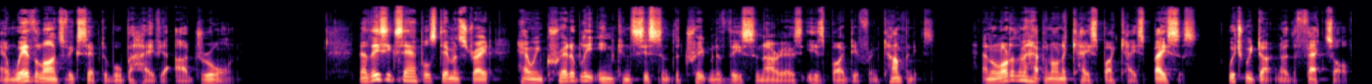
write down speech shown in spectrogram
and where the lines of acceptable behaviour are drawn. Now, these examples demonstrate how incredibly inconsistent the treatment of these scenarios is by different companies, and a lot of them happen on a case by case basis, which we don't know the facts of.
